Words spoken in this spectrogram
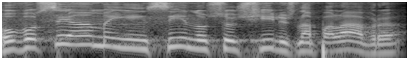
Ou você ama e ensina os seus filhos na palavra,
